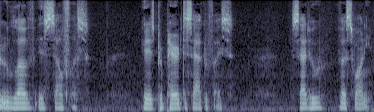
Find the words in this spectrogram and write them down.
True love is selfless. It is prepared to sacrifice. Sadhu Vaswani.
